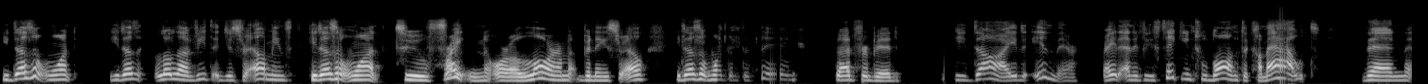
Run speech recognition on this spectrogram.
He doesn't want he doesn't lo lavit et Yisrael means he doesn't want to frighten or alarm Bnei Israel. He doesn't want them to think, God forbid, he died in there, right? And if he's taking too long to come out, then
